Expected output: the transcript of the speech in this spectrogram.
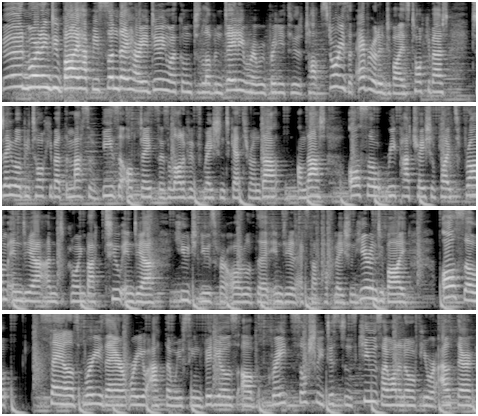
Good morning, Dubai. Happy Sunday. How are you doing? Welcome to Lovin Daily, where we bring you through the top stories that everyone in Dubai is talking about. Today, we'll be talking about the massive visa updates. There's a lot of information to get through on that. On that, also repatriation flights from India and going back to India. Huge news for all of the Indian expat population here in Dubai. Also, sales. Were you there? Were you at them? We've seen videos of great socially distanced queues. I want to know if you were out there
